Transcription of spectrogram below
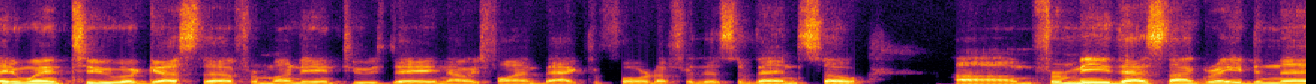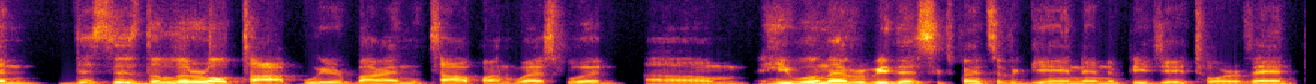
Then he went to Augusta for Monday and Tuesday. Now he's flying back to Florida for this event. So um, for me, that's not great. And then this is the literal top. We are buying the top on Westwood. Um, he will never be this expensive again in a PGA Tour event.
